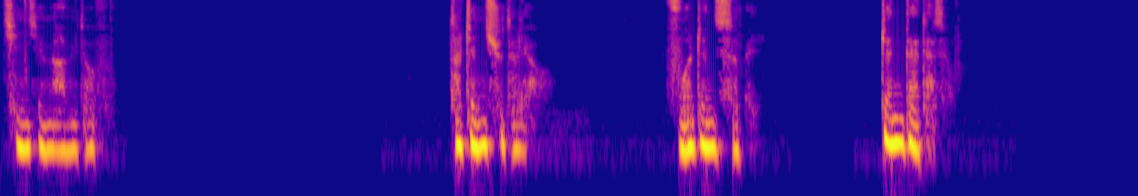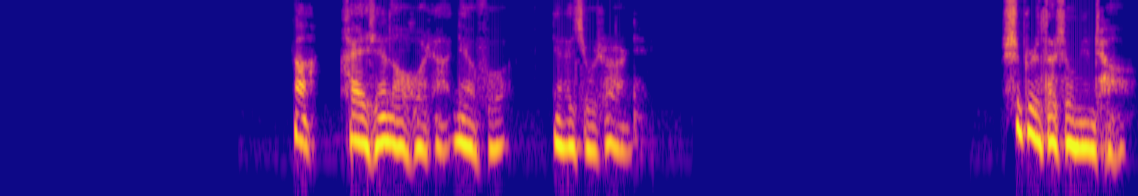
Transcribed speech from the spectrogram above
亲近阿弥陀佛，他真去得了，佛真慈悲，真带他走啊！海贤老和尚念佛念了九十二年，是不是他寿命长？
